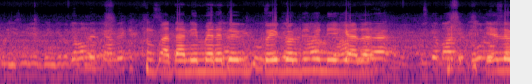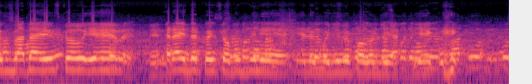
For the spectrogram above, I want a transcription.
पुलिस में देंगे तो जब हमने कैमरे की पता नहीं मैंने तो कोई गलती भी नहीं किया था। उसके बाद ये लोग पता है इसको ये मेरा इधर कोई सबूत भी नहीं है ये लोग मुझे भी पकड़ लिया। ये इनको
